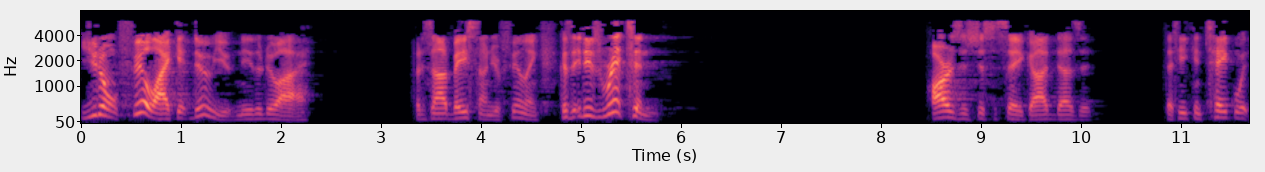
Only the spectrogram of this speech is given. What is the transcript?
You don't feel like it, do you? Neither do I. But it's not based on your feeling. Because it is written. Ours is just to say God does it. That He can take what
